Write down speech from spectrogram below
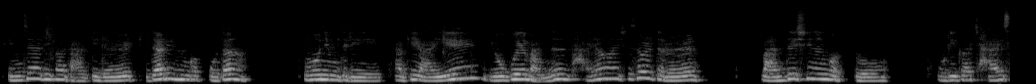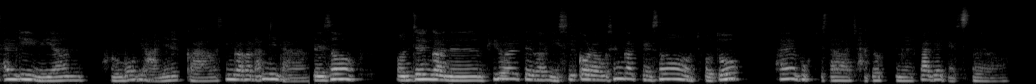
빈자리가 나기를 기다리는 것보다 부모님들이 자기 아이의 요구에 맞는 다양한 시설들을 만드시는 것도 우리가 잘 살기 위한 방법이 아닐까 생각을 합니다. 그래서 언젠가는 필요할 때가 있을 거라고 생각해서 저도 사회복지사 자격증을 따게 됐어요.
